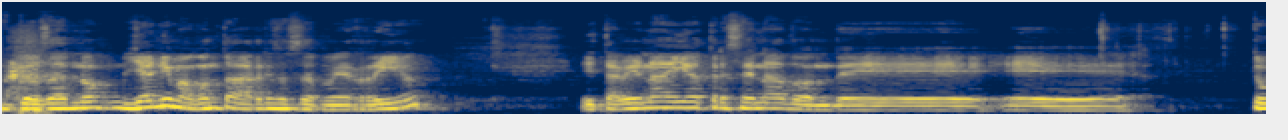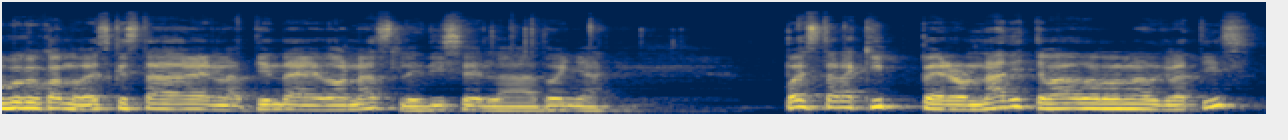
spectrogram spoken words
o sea, no, ya ni me aguanto la risa, o sea, me río. Y también hay otra escena donde eh, tú cuando ves que está en la tienda de donas, le dice la dueña, puedes estar aquí, pero nadie te va a dar donas gratis.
